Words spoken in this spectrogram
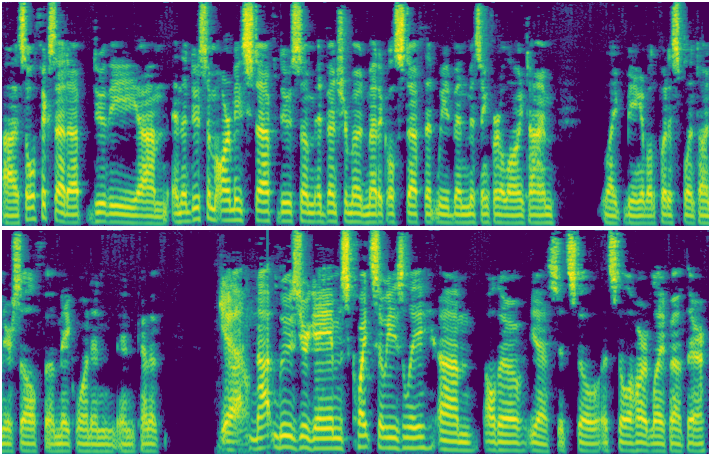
Uh, so we'll fix that up, do the, um, and then do some army stuff, do some adventure mode medical stuff that we had been missing for a long time, like being able to put a splint on yourself, uh, make one, and and kind of yeah not, not lose your games quite so easily. Um, although yes, it's still it's still a hard life out there.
